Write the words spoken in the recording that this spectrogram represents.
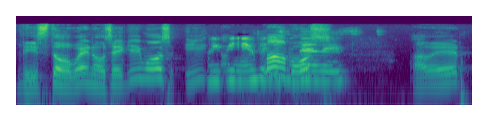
Listo, bueno, seguimos y Muy bien, vamos felicidades. A ver.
